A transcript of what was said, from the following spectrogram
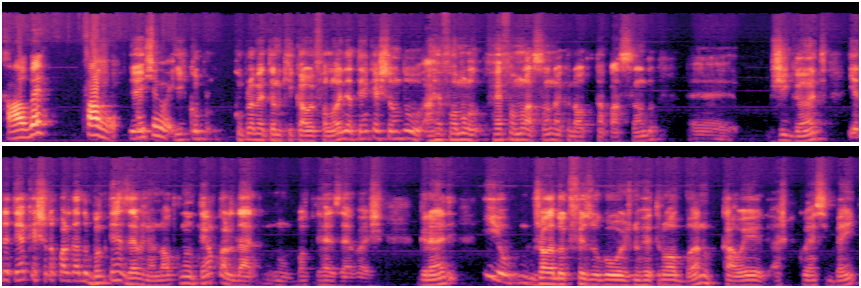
Clauber, por favor, e, continue. E complementando o que o Cauê falou, ainda tem a questão da reformula, reformulação né, que o Náutico está passando. É, gigante. E ainda tem a questão da qualidade do banco de reservas, né? O Náutico não tem uma qualidade no banco de reservas grande. E o jogador que fez o gol hoje no Retro Albano, o Cauê, acho que conhece bem,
